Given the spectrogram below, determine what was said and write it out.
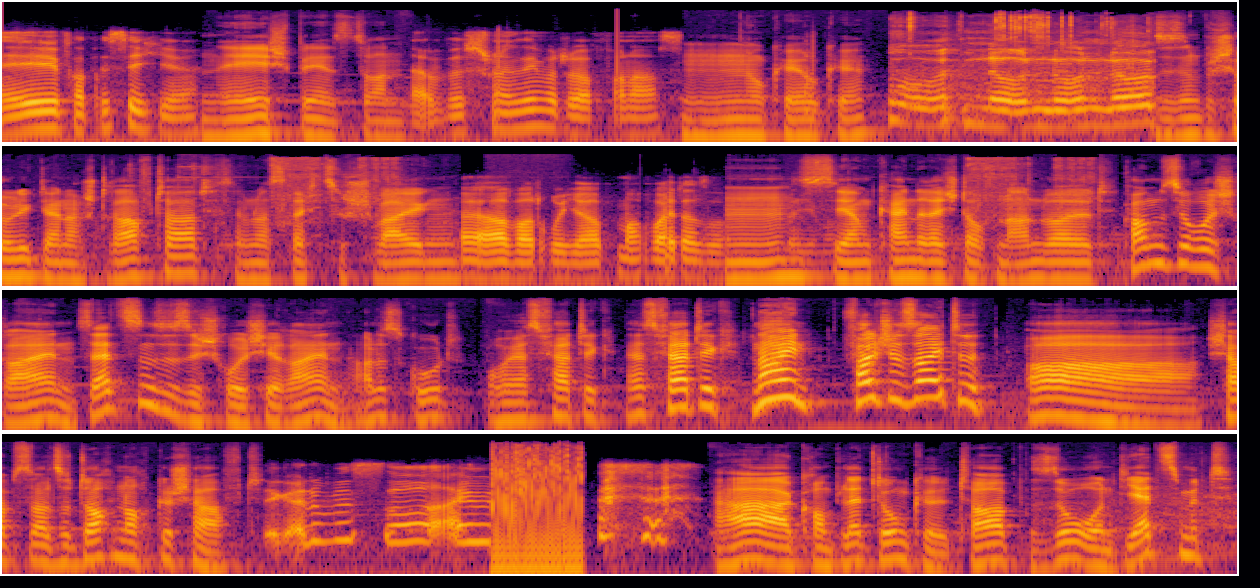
Nee, verpiss dich hier. Nee, ich bin jetzt dran. Ja, du wirst schon sehen, was du davon hast. Hm, okay, okay. Oh, no, no, no. Sie sind beschuldigt einer Straftat. Sie haben das Recht zu schweigen. Ja, wart ruhig ab, mach weiter so. Hm, Sie haben kein Recht auf einen Anwalt. Kommen Sie ruhig rein. Setzen Sie sich ruhig hier rein. Alles gut. Oh, er ist fertig. Er ist fertig. Nein! Falsche Seite! Ah, ich hab's also doch noch geschafft. Digga, du bist so ein... Ah, komplett dunkel. Top. So, und jetzt mit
